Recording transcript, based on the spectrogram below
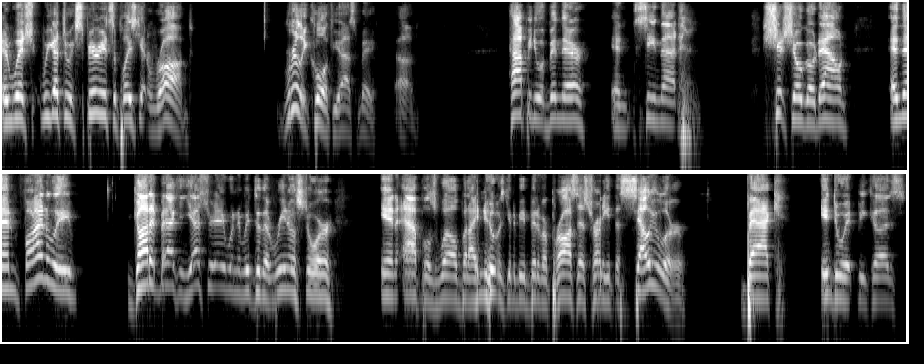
in which we got to experience the place getting robbed. Really cool, if you ask me. Uh, happy to have been there and seen that shit show go down. And then finally got it back yesterday when we went to the Reno store in Apple as well. But I knew it was going to be a bit of a process trying to get the cellular back into it because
